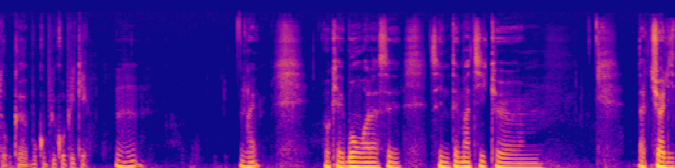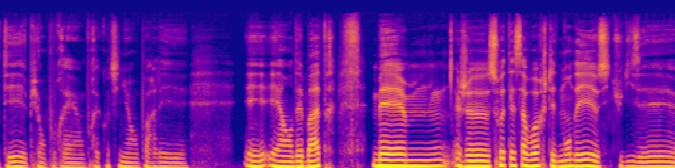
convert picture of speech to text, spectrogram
donc euh, beaucoup plus compliqué. Ouais. Ok, bon, voilà, c'est une thématique euh, d'actualité et puis on pourrait, on pourrait continuer à en parler et, à en débattre. Mais hum, je souhaitais savoir, je t'ai demandé si tu lisais,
